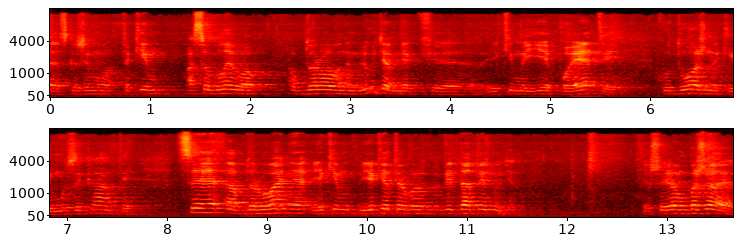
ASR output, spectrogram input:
е, скажімо, таким особливо обдарованим людям, як, е, якими є поети, художники, музиканти, це обдарування, яким, яке треба віддати людям. Так що я вам бажаю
